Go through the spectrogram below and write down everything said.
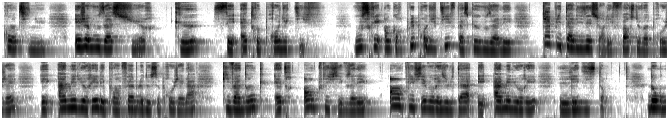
continue. Et je vous assure que c'est être productif. Vous serez encore plus productif parce que vous allez capitaliser sur les forces de votre projet et améliorer les points faibles de ce projet-là qui va donc être amplifié. Vous allez amplifier vos résultats et améliorer l'existant. Donc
